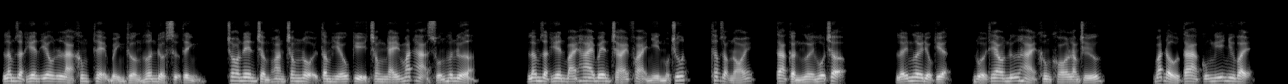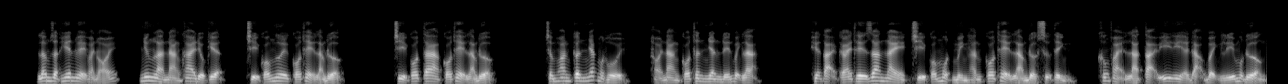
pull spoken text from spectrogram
lâm giật hiên yêu là không thể bình thường hơn được sự tình, cho nên trầm hoan trong nội tâm hiếu kỳ trong nháy mắt hạ xuống hơn nữa lâm giật hiên bái hai bên trái phải nhìn một chút, thấp giọng nói, ta cần ngươi hỗ trợ. Lấy ngươi điều kiện, đuổi theo nữ hải không khó lắm chứ bắt đầu ta cũng nghĩ như vậy. Lâm giật hiên huệ phải nói, nhưng là nàng khai điều kiện, chỉ có ngươi có thể làm được. Chỉ có ta có thể làm được. Trầm hoan cân nhắc một hồi, hỏi nàng có thân nhân đến bệnh lạ. Hiện tại cái thế gian này chỉ có một mình hắn có thể làm được sự tình, không phải là tại y địa đạo bệnh lý một đường,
